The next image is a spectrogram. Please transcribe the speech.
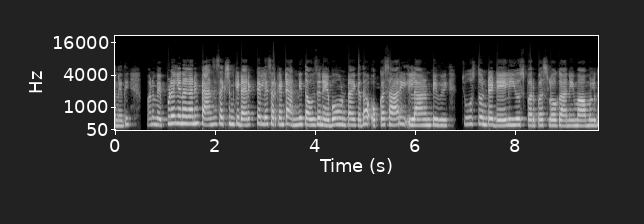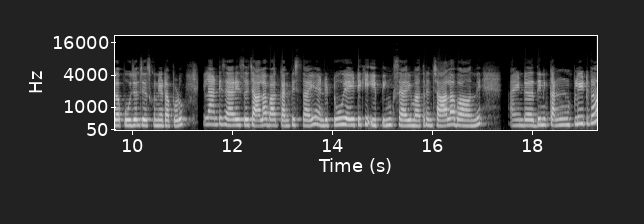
అనేది? మనం ఎప్పుడు వెళ్ళినా కానీ ఫ్యాన్సీ సెక్షన్కి డైరెక్ట్ వెళ్ళేసరికంటే అన్ని థౌజండ్ ఎబో ఉంటాయి కదా. ఒక్కసారి ఇలాంటివి చూస్తుంటే డైలీ యూస్ పర్పస్లో కానీ మామూలుగా పూజలు చేసుకునేటప్పుడు ఇలాంటి శారీస్ చాలా బాగా కనిపిస్తాయి. అండ్ టూ ఎయిటీకి ఈ పింక్ శారీ మాత్రం చాలా బాగుంది. అండ్ uh, దీని కంప్లీట్గా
